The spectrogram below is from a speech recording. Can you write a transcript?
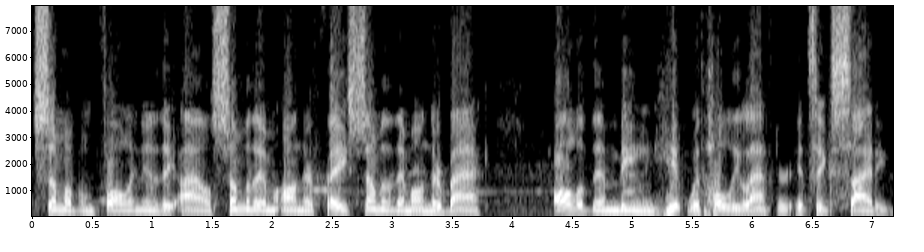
Some of them falling into the aisle, some of them on their face, some of them on their back all of them being hit with holy laughter. It's exciting.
